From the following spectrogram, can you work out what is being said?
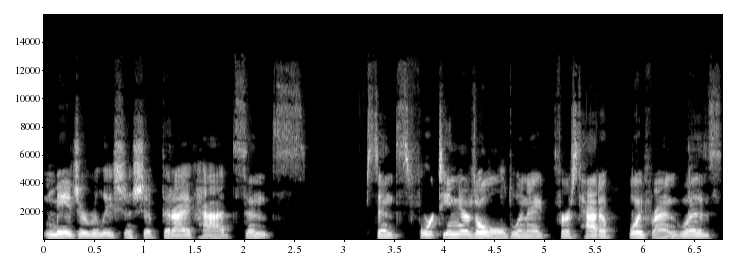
major relationship that I've had since since 14 years old when I first had a boyfriend was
